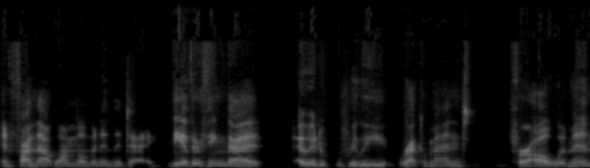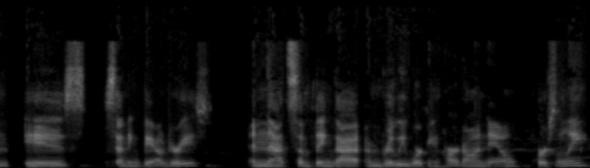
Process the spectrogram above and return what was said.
and find that one moment in the day. The other thing that I would really recommend for all women is setting boundaries and that's something that I'm really working hard on now personally.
